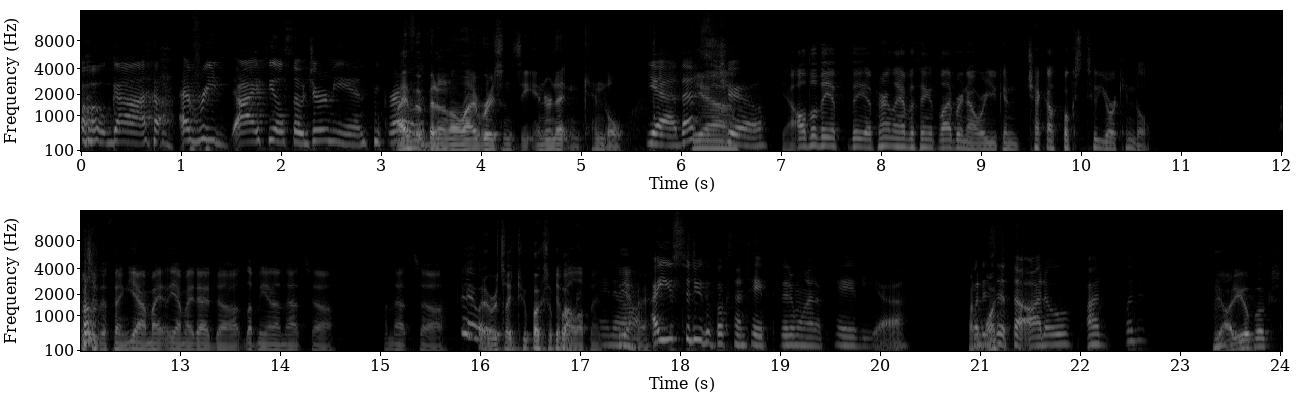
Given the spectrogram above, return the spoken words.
oh god, every I feel so germy and gross. I haven't been in a library since the internet and Kindle. Yeah, that's yeah. true. Yeah, although they they apparently have a thing at the library now where you can check out books to your Kindle. Which is the thing. Yeah, my yeah, my dad uh, let me in on that uh, on that uh, Yeah, whatever. It's like two bucks a development. I know. Yeah. I used to do the books on tape because I didn't want to pay the uh, book. what is it? The auto. Uh, what is? The audiobooks?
